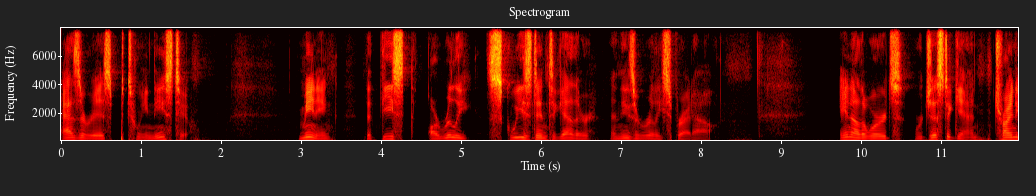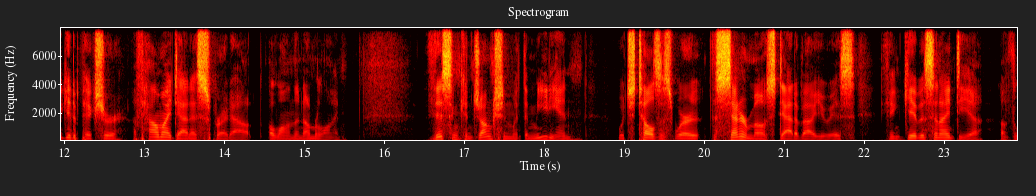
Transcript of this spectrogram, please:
as there is between these two. Meaning that these are really squeezed in together and these are really spread out. In other words, we're just again trying to get a picture of how my data is spread out along the number line. This in conjunction with the median, which tells us where the centermost data value is, can give us an idea of the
